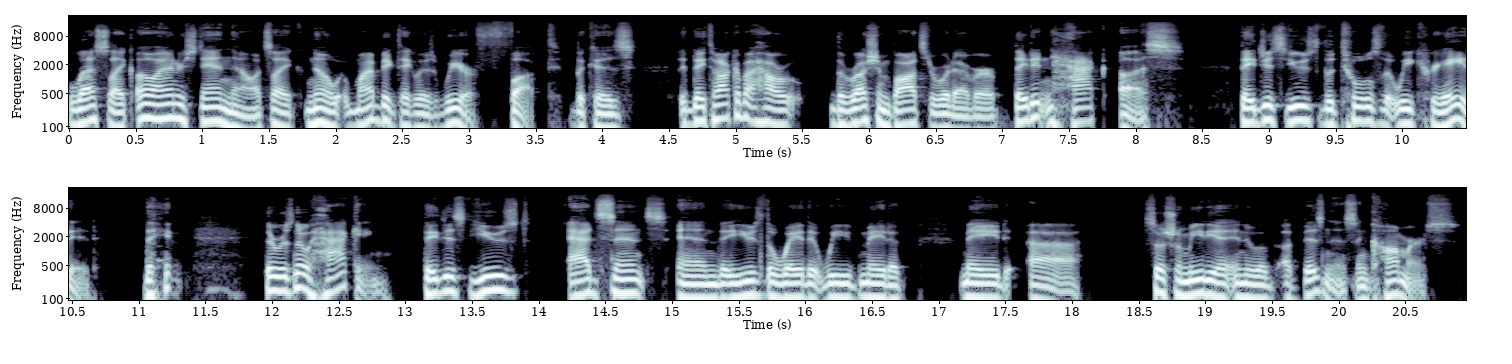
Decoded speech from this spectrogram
less like oh i understand now it's like no my big takeaway is we are fucked because they talk about how the russian bots or whatever they didn't hack us they just used the tools that we created they there was no hacking they just used adsense and they used the way that we've made a made uh social media into a, a business and commerce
